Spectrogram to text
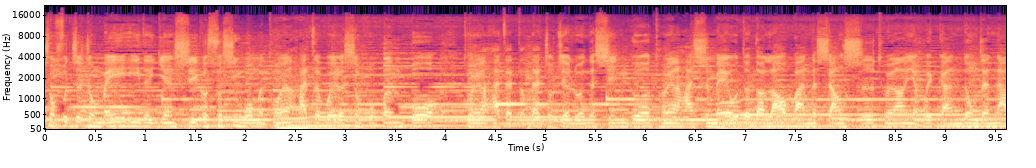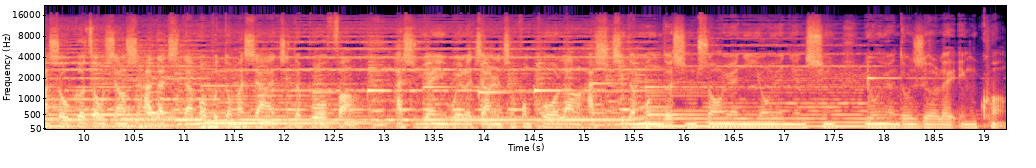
重复这种没意义的演示。可所幸我们同样还在为了生活奔波，同样还在等待周杰伦的新歌，同样还是没有得到老板的赏识，同样也会感动在那首歌走向时，还在期待某部动漫下一季的播放，还是愿意为了家人乘风破浪，还是记得梦的形状，愿你永远年轻，永远都热泪盈眶。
